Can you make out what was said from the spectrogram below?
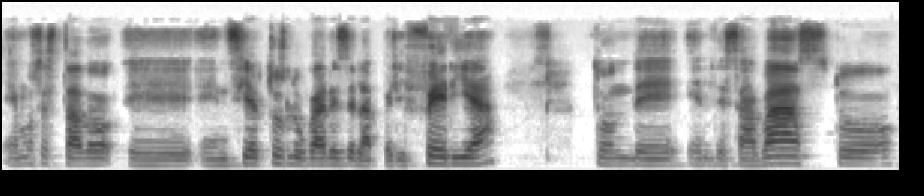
hemos estado eh, en ciertos lugares de la periferia donde el desabasto,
